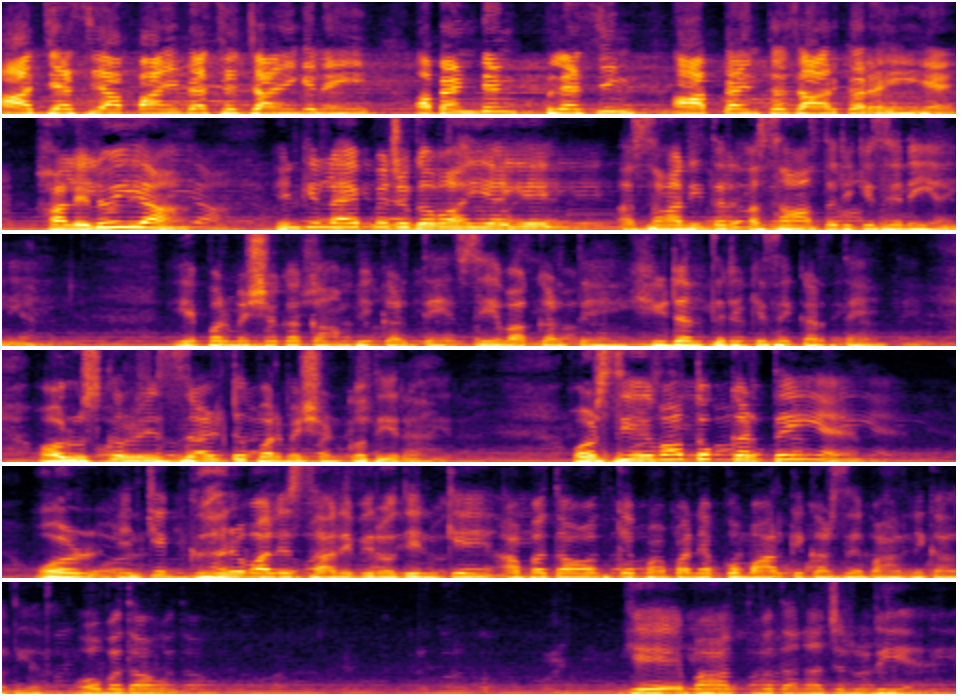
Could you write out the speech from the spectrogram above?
आज जैसे आप आए वैसे जाएँगे नहीं। अबेंडेंट ब्लेसिंग आपका इंतज़ार कर रही हैं। हालेलुया इनके लाइफ में जो गवाही आई है आसानी तर, आसान तरीके से नहीं आई है। ये परमेश्वर का काम भी करते हैं, सेवा करते हैं हिडन तरीके से करते हैं और उसका रिज़ल्ट परमेश्वर को दे रहा है। और सेवा तो करते ही हैं और इनके घर वाले सारे विरोधी, इनके, आप बताओ, आपके पापा ने आपको मार के घर से बाहर निकाल दिया था? वो बताओ। ये बात बताना ज़रूरी है।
